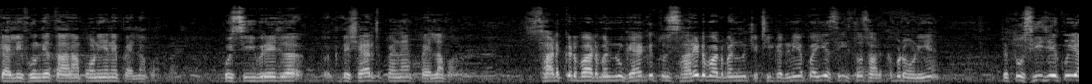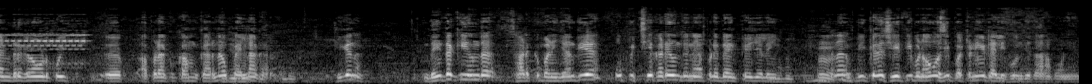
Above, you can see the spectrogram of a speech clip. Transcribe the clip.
ਟੈਲੀਫੋਨ ਦੀਆਂ ਤਾਰਾਂ ਪਾਉਣੀਆਂ ਨੇ ਪਹਿਲਾਂ ਪਾ ਲਓ। ਕੋਈ ਸੀਵਰੇਜ ਦਾ ਕਿਤੇ ਸ਼ਹਿਰ 'ਚ ਪੈਣਾ ਹੈ, ਪਹਿਲਾਂ ਪਾ ਲਓ। ਸੜਕ ਡਿਪਾਰਟਮੈਂਟ ਨੂੰ ਕਿਹਾ ਕਿ ਤੁਸੀਂ ਸਾਰੇ ਡਿਪਾਰਟਮੈਂਟ ਨੂੰ ਚਿੱਠੀ ਕੱਢਣੀ ਹੈ ਭਾਈ ਅਸੀਂ ਇੱਥੋਂ ਸੜਕ ਬਣਾਉਣੀ ਹੈ ਤੇ ਤੁਸੀਂ ਜੇ ਕੋਈ ਅੰਡਰਗਰਾਉਂਡ ਕੋਈ ਆਪਣਾ ਕੋਈ ਕੰਮ ਕਰਨਾ, ਉਹ ਪਹਿਲਾਂ ਕਰੋ। ਠੀਕ ਹੈ ਨਾ? ਨਹੀਂ ਤਾਂ ਕੀ ਹੁੰਦਾ, ਸੜਕ ਬਣੀ ਜਾਂਦੀ ਹੈ, ਉਹ ਪਿੱਛੇ ਖੜੇ ਹੁੰਦੇ ਨੇ ਆਪਣੇ ਬੈਂਕੇ ਜੇ ਲਈ। ਹਨਾ? ਵੀ ਕਹਿੰਦੇ ਛੇਤੀ ਬਣਾਓ, ਅਸੀਂ ਪੱਟਣੀਆਂ ਟੈਲੀਫੋਨ ਦੀ ਤਾਰਾਂ ਪਾਉਣੀਆਂ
